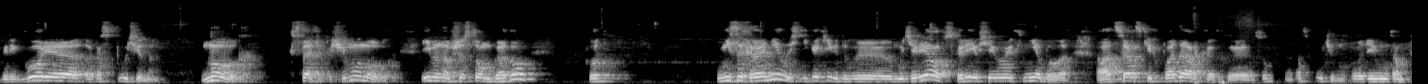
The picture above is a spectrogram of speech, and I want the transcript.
Григория Распутина. Новых. Кстати, почему новых? Именно в шестом году вот не сохранилось никаких э, материалов, скорее всего, их не было. А о царских подарках, э, собственно, Распутину. Вроде ему там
